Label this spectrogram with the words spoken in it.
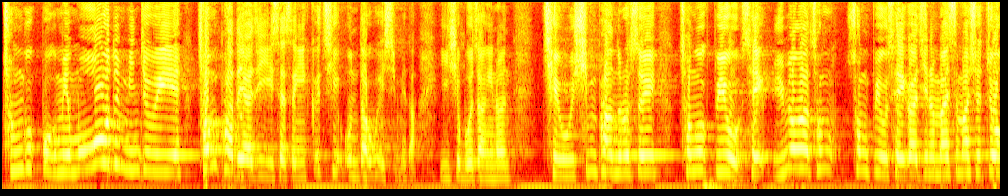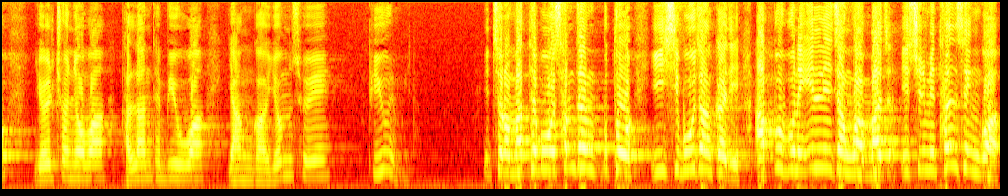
천국 복음이 모든 민족에 전파돼야지 이 세상이 끝이 온다고 했습니다. 25장에는 최후 심판으로서의 천국 비유, 세, 유명한 성, 성 비유 세 가지를 말씀하셨죠. 열처녀와 달란트 비유와 양과 염소의 비유입니다. 이처럼 마태복음 3장부터 25장까지 앞부분의 1, 2장과 예수님의 탄생과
